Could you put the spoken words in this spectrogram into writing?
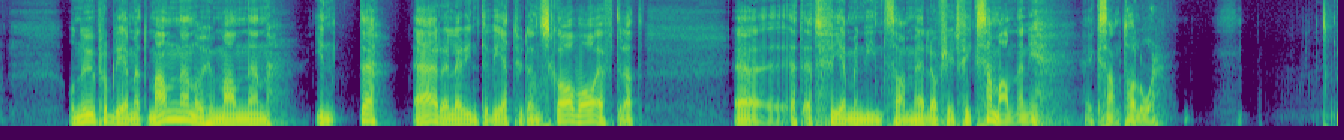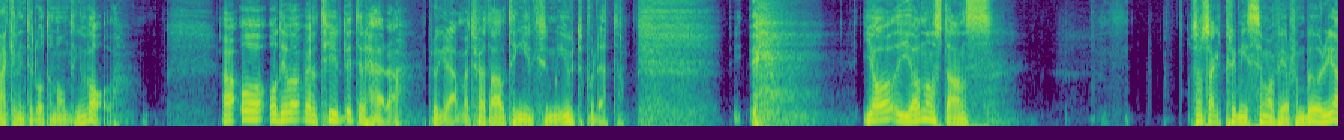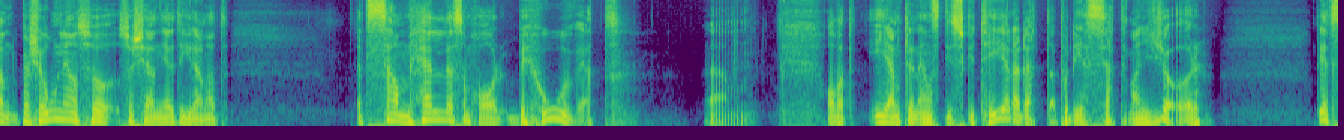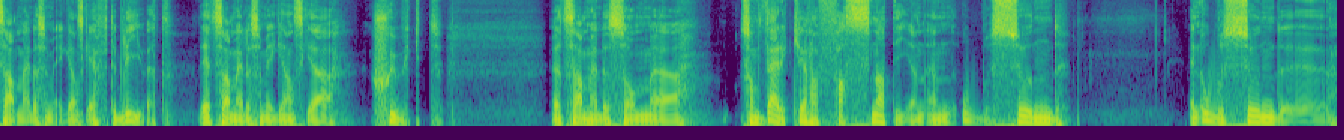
Och nu är problemet mannen och hur mannen inte är eller inte vet hur den ska vara efter att ett, ett feminint samhälle har försökt fixa mannen i x antal år man kan inte låta någonting vara. Ja, och, och det var väldigt tydligt i det här äh, programmet för att allting är liksom ut på detta. Jag, jag någonstans som sagt, premissen var fel från början. Personligen så, så känner jag lite grann att ett samhälle som har behovet um, av att egentligen ens diskutera detta på det sätt man gör. Det är ett samhälle som är ganska efterblivet. Det är ett samhälle som är ganska sjukt. Ett samhälle som, eh, som verkligen har fastnat i en, en osund en osund eh,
